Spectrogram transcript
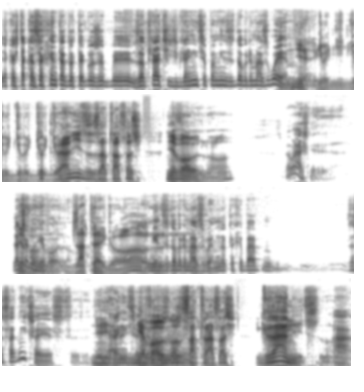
jakaś taka zachęta do tego, żeby zatracić granicę pomiędzy dobrym a złem? Nie, gr, gr, gr, gr, granic zatracać nie wolno. No właśnie. Dlaczego nie wolno? Dlatego, Między dobrym a złem, no to chyba zasadnicze jest. Nie, nie, granice nie wolno zatracać granic, no. A,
